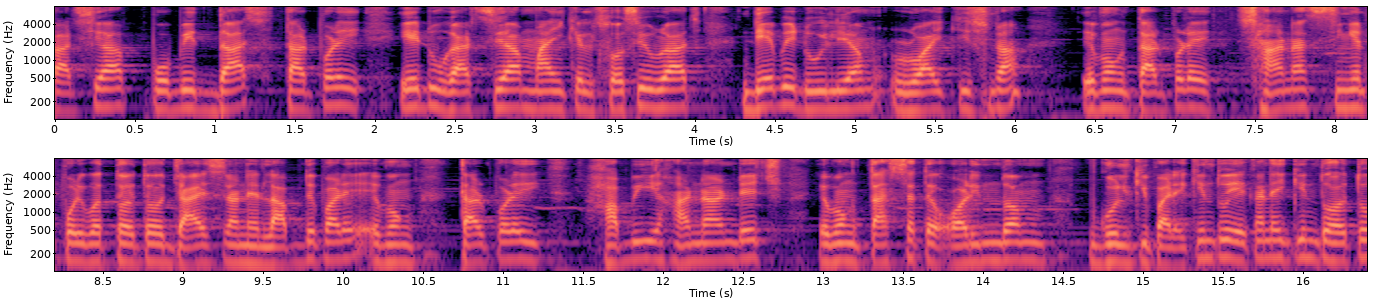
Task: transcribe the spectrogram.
গার্সিয়া, প্রবীর দাস, তারপরে এডু গার্সিয়া, মাইকেল শশিবরাজ ডেভিড উইলিয়াম, রয় কৃষ্ণা এবং তারপরে শাহনাজ সিংয়ের পরিবর্তে হয়তো জায়েশ রানে লাভতে পারে এবং তারপরেই হাবি হার্নান্ডেজ এবং তার সাথে অরিন্দম গোলকিপারে। কিন্তু এখানেই কিন্তু হয়তো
